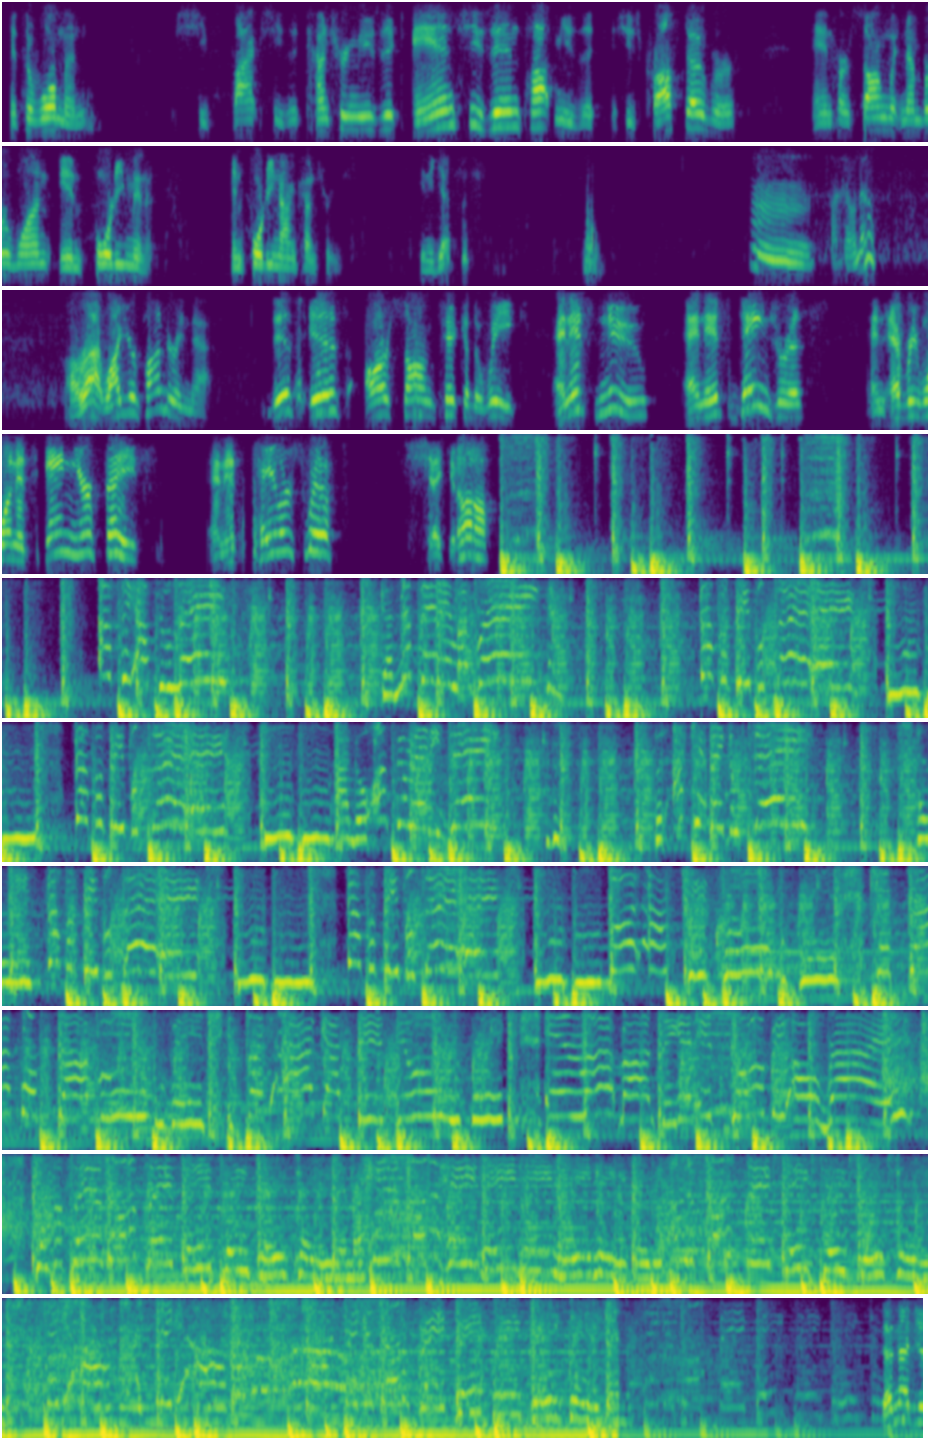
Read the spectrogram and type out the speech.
It's a woman. She fi- she's in country music and she's in pop music. She's crossed over, and her song went number one in 40 minutes in 49 countries. Any guesses? Hmm. I don't know. All right. While you're pondering that, this is our song pick of the week, and it's new and it's dangerous, and everyone, it's in your face, and it's Taylor Swift. Shake it off.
